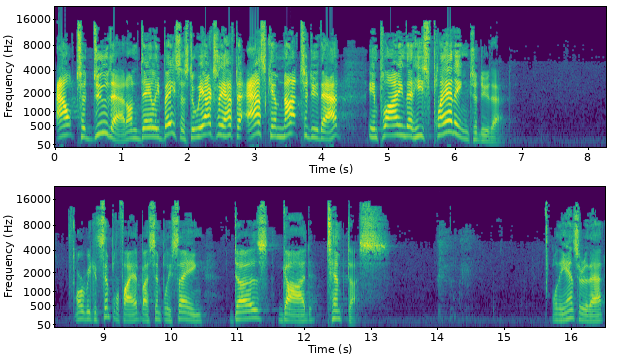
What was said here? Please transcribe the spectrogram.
out to do that on a daily basis? Do we actually have to ask Him not to do that, implying that He's planning to do that? Or we could simplify it by simply saying, Does God tempt us? Well, the answer to that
